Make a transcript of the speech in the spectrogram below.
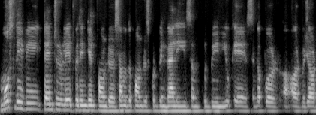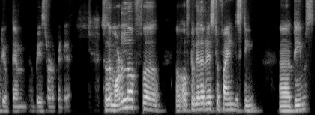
mostly we tend to relate with Indian founders. Some of the founders could be in Valley, some could be in UK, Singapore, or majority of them based out of India. So the model of uh, of together is to find this team uh, teams.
